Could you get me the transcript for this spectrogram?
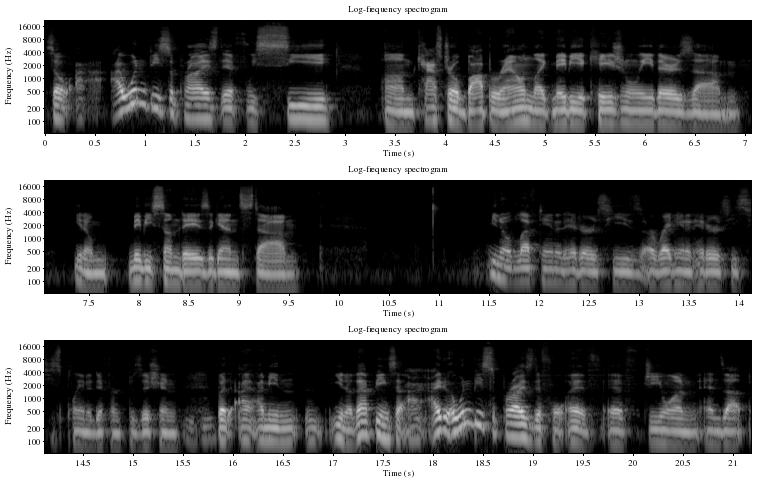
So I, I wouldn't be surprised if we see um, Castro bop around. Like maybe occasionally there's, um, you know, maybe some days against, um, you know, left-handed hitters, he's or right-handed hitters, he's he's playing a different position. Mm-hmm. But I, I mean, you know, that being said, I, I wouldn't be surprised if if if Ji-hwan ends up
